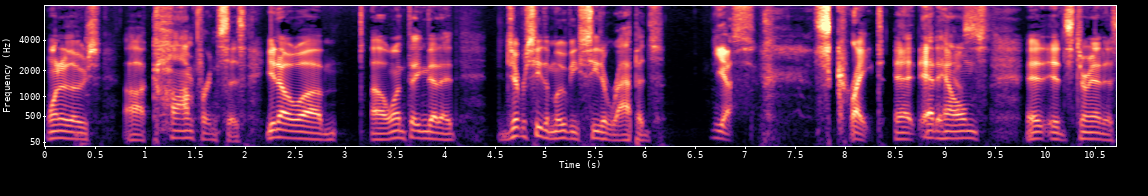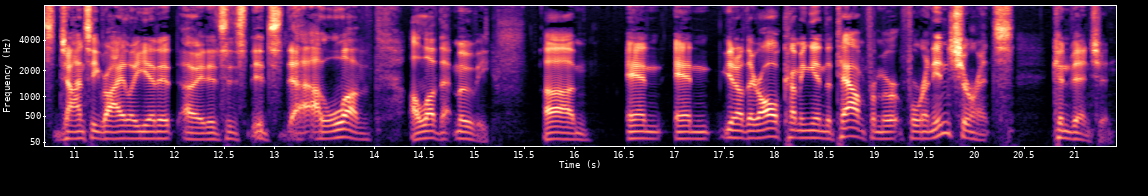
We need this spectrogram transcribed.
one of those uh, conferences. You know, um, uh, one thing that I, did you ever see the movie Cedar Rapids? yes. It's great. Ed, Ed Helms, it, it's tremendous. John C. Reilly in it. I mean, it's, it's it's I love I love that movie. Um, and and you know they're all coming into town from for an insurance convention.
